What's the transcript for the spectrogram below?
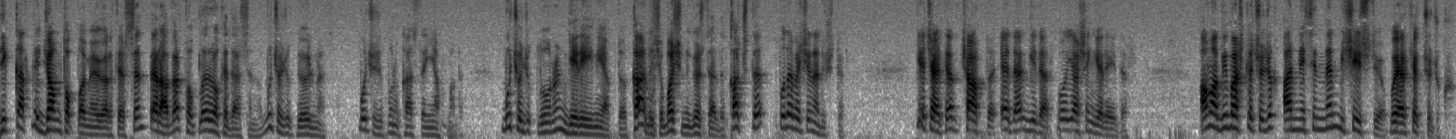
dikkatli cam toplamaya öğretirsin. Beraber toplayı yok edersiniz. Bu çocuk dövülmez. Bu çocuk bunu kasten yapmadı. Bu çocukluğunun gereğini yaptı. Kardeşi başını gösterdi. Kaçtı. Bu da peşine düştü. Geçerken çarptı. Eder gider. Bu yaşın gereğidir. Ama bir başka çocuk annesinden bir şey istiyor. Bu erkek çocuk.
